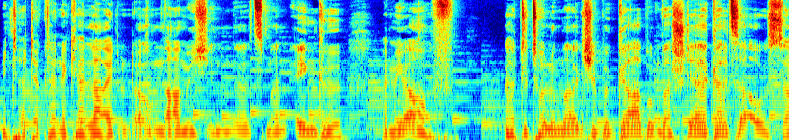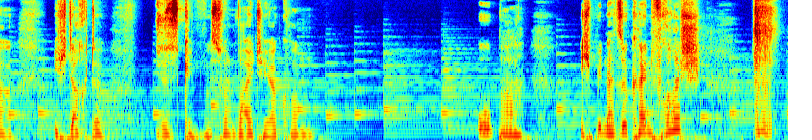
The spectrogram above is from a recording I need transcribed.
Mir tat der kleine Kerl leid und darum nahm ich ihn als mein Enkel bei mir auf. Er hatte tolle magische Begabung und war stärker als er aussah. Ich dachte, dieses Kind muss von weit her kommen. Opa, ich bin also kein Frosch.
